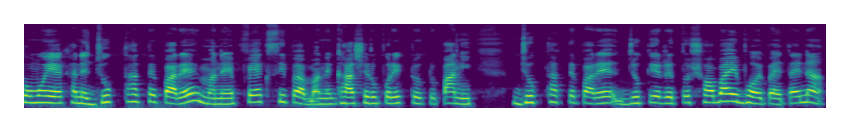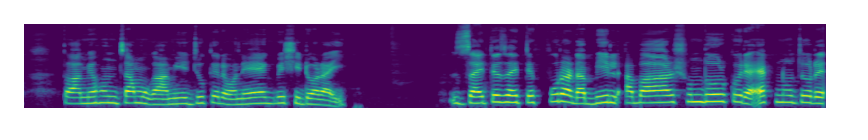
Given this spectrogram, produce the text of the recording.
সময় এখানে ঝুঁক থাকতে পারে মানে ফ্যাক্সিপা মানে ঘাসের উপর একটু একটু পানি ঝুঁক থাকতে পারে। ঝুঁকের তো সবাই ভয় পায়, তাই না? তো আমি এখন যামুগা। আমি ঝুঁকের অনেক বেশি ডরাই। যাইতে যাইতে পুরাটা বিল আবার সুন্দর করে এক নজরে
